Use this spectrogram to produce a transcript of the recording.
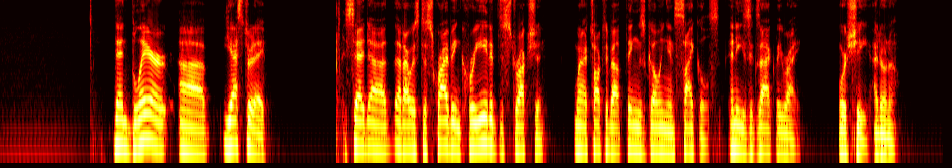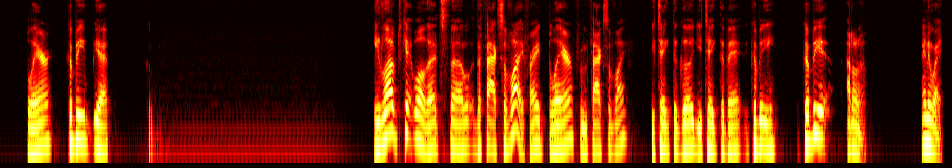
then Blair uh, yesterday said uh, that I was describing creative destruction when I talked about things going in cycles, and he's exactly right, or she, I don't know. Blair could be, yeah. He loved. Well, that's the the facts of life, right? Blair from Facts of Life. You take the good, you take the bad. It could be. It could be. I don't know. Anyway,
